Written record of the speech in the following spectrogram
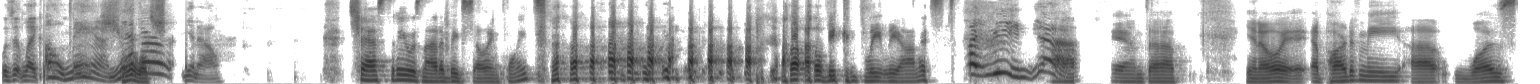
Was it like, oh man, sure, never, well, you know? Chastity was not a big selling point. I'll be completely honest. I mean, yeah. Uh, and, uh, you know, a, a, part of me uh, was,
